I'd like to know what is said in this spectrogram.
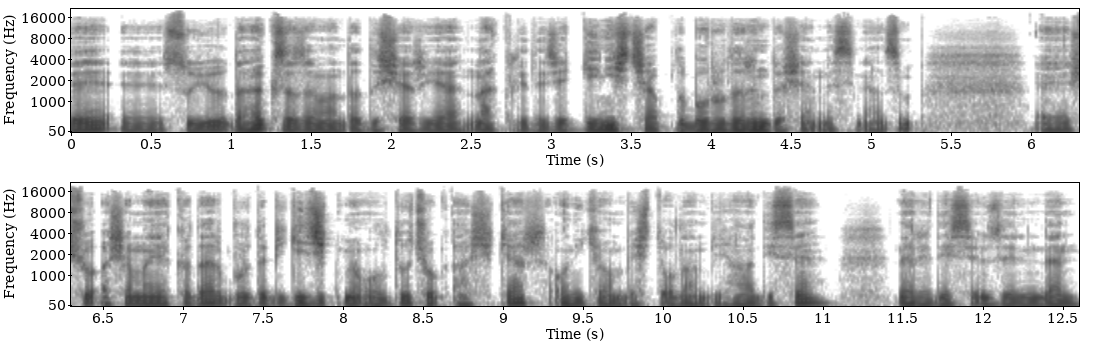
ve e, suyu daha kısa zamanda dışarıya nakledecek geniş çaplı boruların döşenmesi lazım. E, şu aşamaya kadar burada bir gecikme olduğu çok aşikar. 12-15'te olan bir hadise. Neredeyse üzerinden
